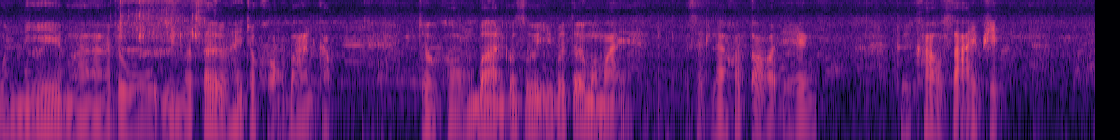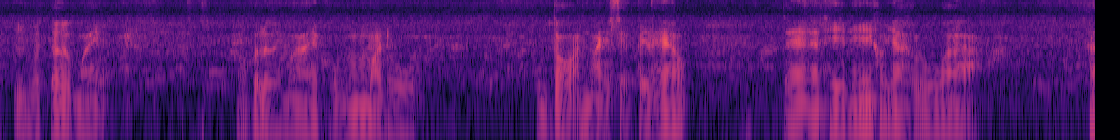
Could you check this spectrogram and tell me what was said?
วันนี้มาดูอินเวอร์เตอร์ให้เจ้าของบ้านครับ เจ้าของบ้านก็ซื้ออินเวอร์เตอร์มาใหม่ เสร็จแล้วเขาต่อเอง คือเข้าสายผิดอินเวอร์เตอร์ไม่เขาก็เลยมาให้ผมมาดู ผมต่ออันใหม่เสร็จไปแล้ว แต่ทีนี้เขาอยากรู้ว่า ถ้า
